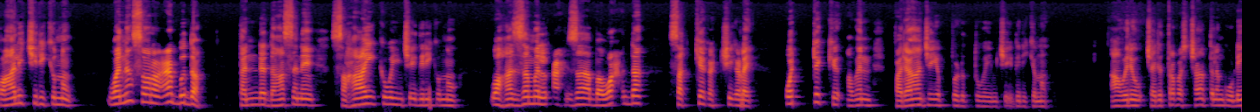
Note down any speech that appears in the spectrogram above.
പാലിച്ചിരിക്കുന്നു. വനസറ അബുദ തന്റെ ദാസനെ സഹായിക്കുകയും ചെയ്തിരിക്കുന്നു. വഹസമൽ അഹ്സാബ വഹദ സഖ്യകക്ഷികളെ ഒറ്റയ്ക്ക് അവൻ പരാജയപ്പെടുത്തുകയും ചെയ്തിരിക്കുന്നു. ആ ഒരു ചരിത്ര പശ്ചാത്തലം കൂടി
